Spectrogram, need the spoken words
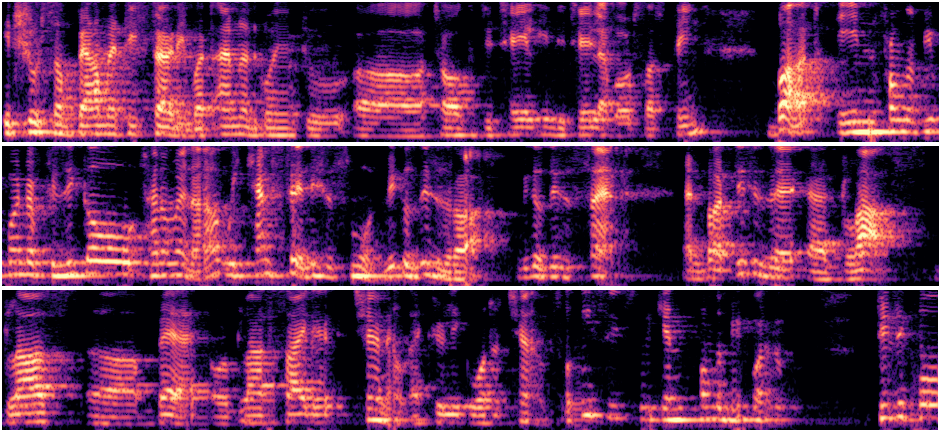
it should some parametric study, but I'm not going to uh, talk detail in detail about such thing. But in from the viewpoint of physical phenomena, we can't say this is smooth because this is rough, because this is sand and but this is a, a glass glass uh, bed or glass sided channel acrylic water channel so this is we can from the viewpoint of physical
